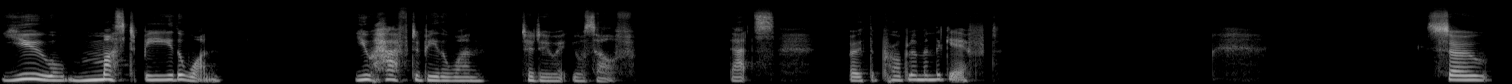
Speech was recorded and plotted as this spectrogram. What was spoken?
You must be the one. You have to be the one to do it yourself. That's both the problem and the gift. So,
